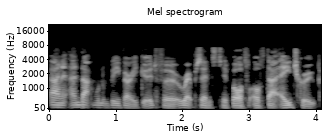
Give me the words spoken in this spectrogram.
and and that wouldn't be very good for a representative of of that age group,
